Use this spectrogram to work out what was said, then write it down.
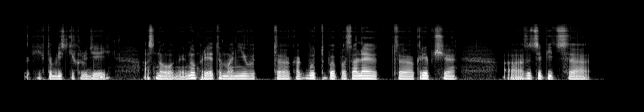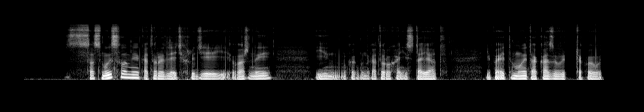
каких-то близких людей основаны, но при этом они вот э, как будто бы позволяют э, крепче э, зацепиться со смыслами, которые для этих людей важны и ну, как бы на которых они стоят. И поэтому это оказывает такое вот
